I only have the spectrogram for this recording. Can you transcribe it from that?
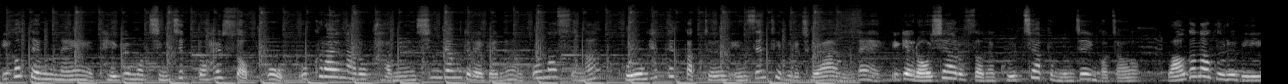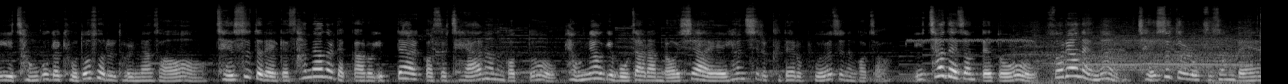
이것 때문에 대규모 징집도 할 수 없고 우크라이나 로 가는 신병들에게는 보너스나 고용 혜택 같은 인센티브를 줘야 하는데 이게 러시아로서는 골치 아픈 문제인 거죠. 와그너 그룹이 전국의 교도소를 돌면서 재수들에게 사면을 대가로 입대할 것을 제안하는 것도 병력이 모자란 러시아의 현실을 그대로 보여주는 거죠. 2차 대전 때도 소련에는 재수들로 구성된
